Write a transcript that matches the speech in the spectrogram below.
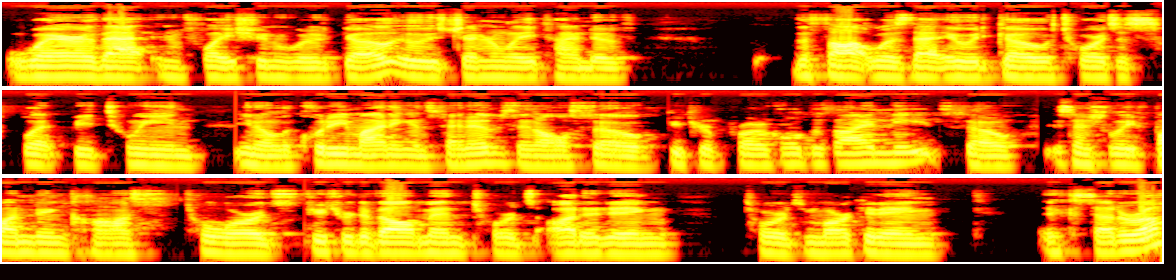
where that inflation would go. It was generally kind of the thought was that it would go towards a split between, you know, liquidity mining incentives and also future protocol design needs. So essentially funding costs towards future development, towards auditing, towards marketing, etc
